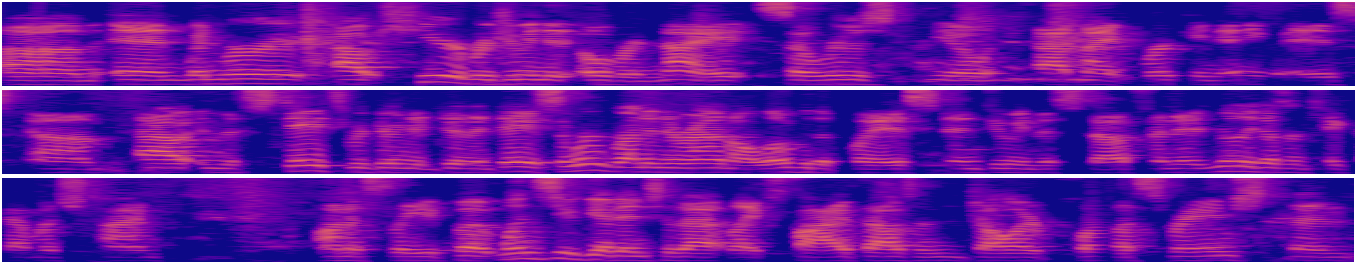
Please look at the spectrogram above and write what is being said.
Um, and when we're out here, we're doing it overnight. So we're just, you know, at night working anyways. Um, out in the States, we're doing it during the day. So we're running around all over the place and doing this stuff. And it really doesn't take that much time, honestly. But once you get into that like $5,000 plus range, then,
